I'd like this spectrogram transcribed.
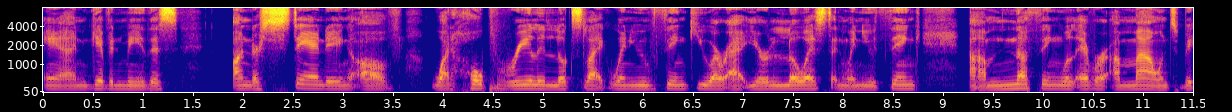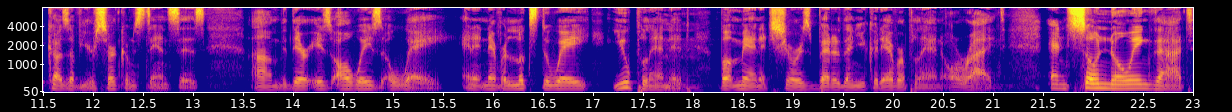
and given me this understanding of what hope really looks like when you think you are at your lowest and when you think um, nothing will ever amount because of your circumstances. Um, there is always a way, and it never looks the way you planned it, but man, it sure is better than you could ever plan. All right. And so, knowing that,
